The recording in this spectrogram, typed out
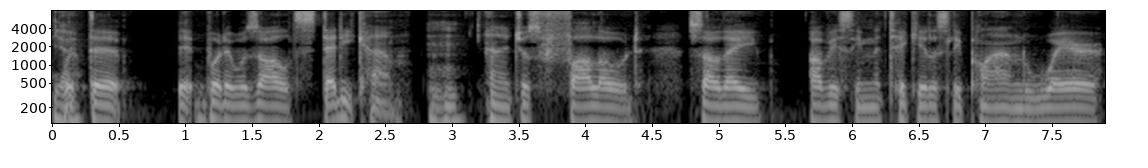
Yeah. with the, it, but it was all steady cam hmm and it just followed. So they obviously meticulously planned where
